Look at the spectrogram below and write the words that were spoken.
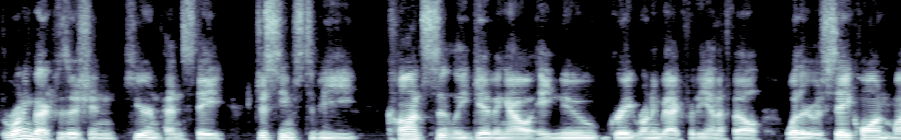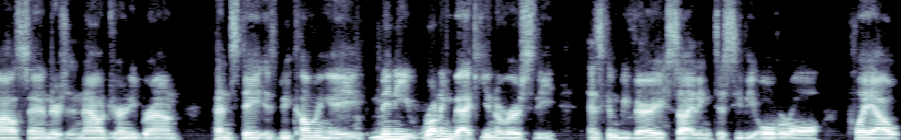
The running back position here in Penn State just seems to be constantly giving out a new great running back for the NFL. Whether it was Saquon, Miles Sanders, and now Journey Brown, Penn State is becoming a mini running back university, and it's going to be very exciting to see the overall play out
